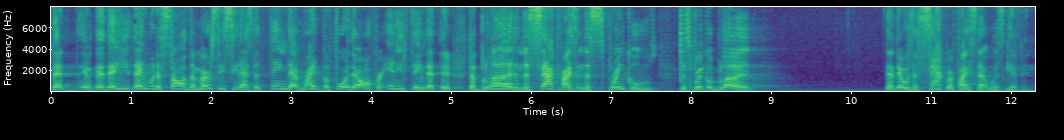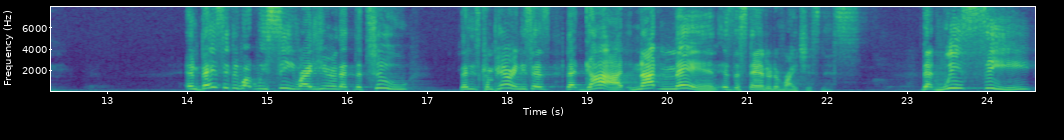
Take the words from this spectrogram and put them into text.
that, that they, they would have saw the mercy seat as the thing that right before they offer anything, that the, the blood and the sacrifice and the sprinkles, the sprinkled blood, that there was a sacrifice that was given. And basically, what we see right here that the two that he's comparing, he says that God, not man, is the standard of righteousness. That we see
